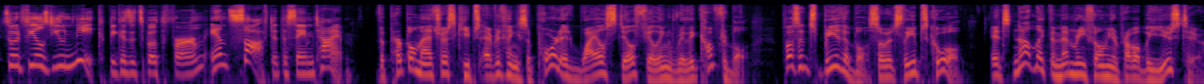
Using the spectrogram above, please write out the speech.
So it feels unique because it's both firm and soft at the same time. The purple mattress keeps everything supported while still feeling really comfortable. Plus, it's breathable, so it sleeps cool. It's not like the memory foam you're probably used to.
